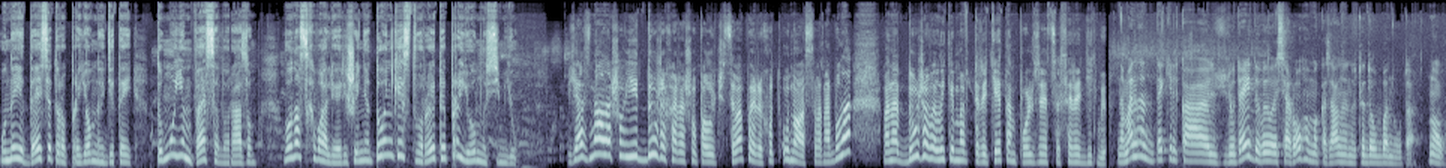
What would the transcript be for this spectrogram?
У неї десятеро прийомних дітей, тому їм весело разом. Вона схвалює рішення доньки створити прийомну сім'ю. Я знала, що в їй дуже хорошо вийде. Во-первых, от у нас вона була, вона дуже великим авторитетом пользується серед дітьми. На мене декілька людей дивилися рогом і казали, ну ти довбанута. Ну,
